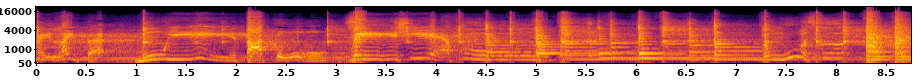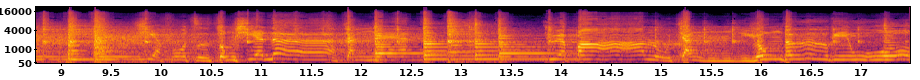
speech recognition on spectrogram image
该来吧，木易大哥在写夫。父子忠贤的，将哎，绝把路将用头给我。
